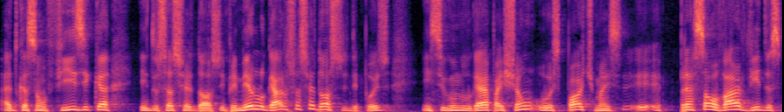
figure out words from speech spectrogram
a educação física e do sacerdócio. Em primeiro lugar, o sacerdócio, depois, em segundo lugar, a paixão, o esporte, mas para salvar vidas,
